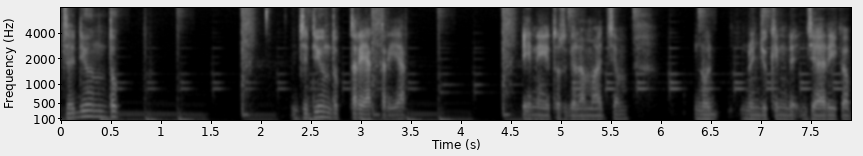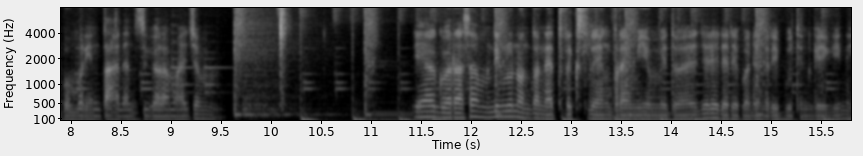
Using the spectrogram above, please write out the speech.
Jadi untuk jadi untuk teriak-teriak ini itu segala macam nunjukin jari ke pemerintah dan segala macam ya gue rasa mending lu nonton Netflix lu yang premium itu aja deh daripada ngeributin kayak gini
